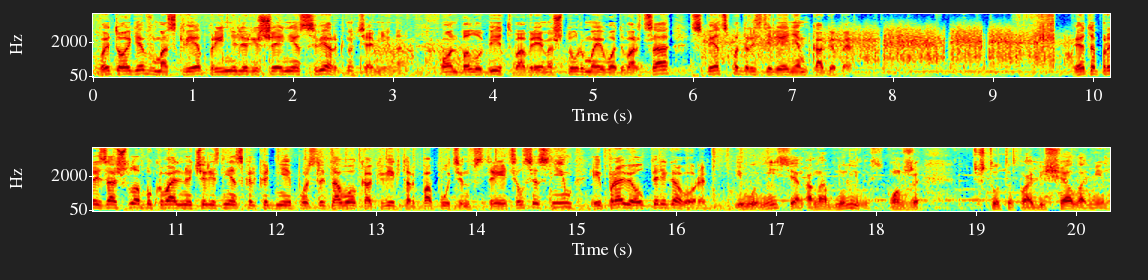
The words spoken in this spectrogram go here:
В итоге в Москве приняли решение свергнуть Амина. Он был убит во время штурма его дворца спецподразделением КГБ. Это произошло буквально через несколько дней после того, как Виктор Попутин встретился с ним и провел переговоры. Его миссия, она обнулилась. Он же что-то пообещал Амину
